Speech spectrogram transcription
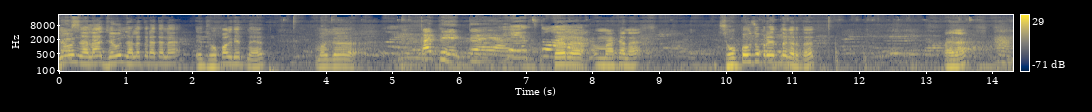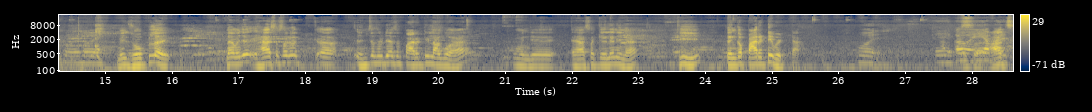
जेवण झाला जेवण झालं तर आता ना हे झोपाक देत नाहीत. मग काय? तर माका ना झोपवचा प्रयत्न करतात. आहे ना? होय होय. मी झोपलंय. नाही म्हणजे ह्या असं सगळं अं, ह्यांच्यासाठी असं पार्टी लागू हा. म्हणजे हे असं केल्याने ना की त्यांका पार्टी भेटता. होय. आज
